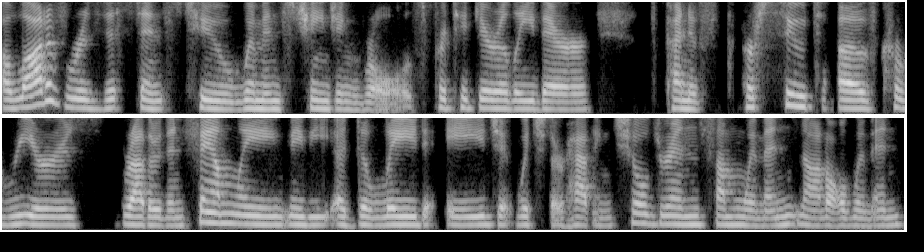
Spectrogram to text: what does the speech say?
a lot of resistance to women's changing roles, particularly their kind of pursuit of careers rather than family, maybe a delayed age at which they're having children, some women, not all women.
